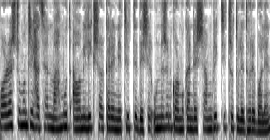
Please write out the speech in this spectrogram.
পররাষ্ট্রমন্ত্রী হাসান মাহমুদ আওয়ামী লীগ সরকারের নেতৃত্বে দেশের উন্নয়ন কর্মকাণ্ডের সামগ্রিক চিত্র তুলে ধরে বলেন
